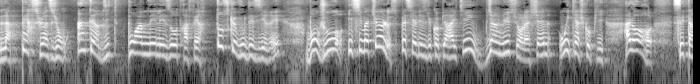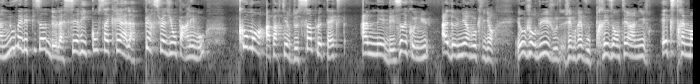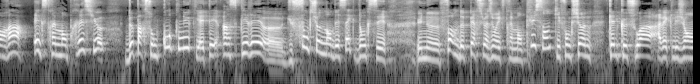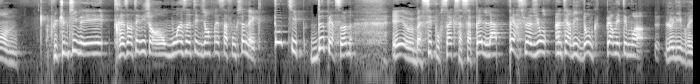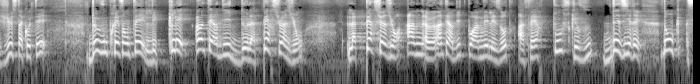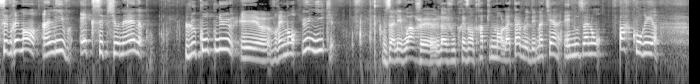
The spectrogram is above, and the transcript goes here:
la persuasion interdite pour amener les autres à faire tout ce que vous désirez. Bonjour, ici Mathieu, le spécialiste du copywriting. Bienvenue sur la chaîne Wikash Copy. Alors, c'est un nouvel épisode de la série consacrée à la persuasion par les mots. Comment, à partir de simples textes, amener des inconnus à devenir vos clients? Et aujourd'hui, j'aimerais vous présenter un livre extrêmement rare, extrêmement précieux de par son contenu qui a été inspiré euh, du fonctionnement des sectes. Donc c'est une forme de persuasion extrêmement puissante qui fonctionne quel que soit avec les gens euh, plus cultivés, très intelligents, moins intelligents. Enfin, ça fonctionne avec tout type de personnes. Et euh, bah, c'est pour ça que ça s'appelle la persuasion interdite. Donc, permettez-moi, le livre est juste à côté de vous présenter les clés interdites de la persuasion, la persuasion euh, interdite pour amener les autres à faire tout ce que vous désirez. Donc c'est vraiment un livre exceptionnel. Le contenu est euh, vraiment unique. Vous allez voir, là je vous présente rapidement la table des matières et nous allons parcourir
